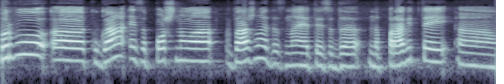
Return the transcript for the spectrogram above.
първо, а, кога е започнала, важно е да знаете, за да направите, а,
